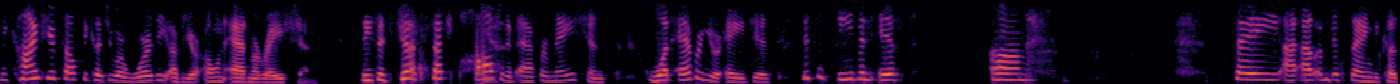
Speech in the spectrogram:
Be kind to yourself because you are worthy of your own admiration. These are just such positive affirmations, whatever your age is. This is even if, um, say, I, I'm just saying because,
